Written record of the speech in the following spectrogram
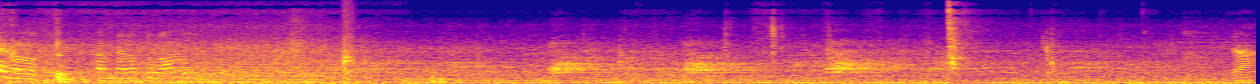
Pero los fusibles están del otro lado. Ya.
